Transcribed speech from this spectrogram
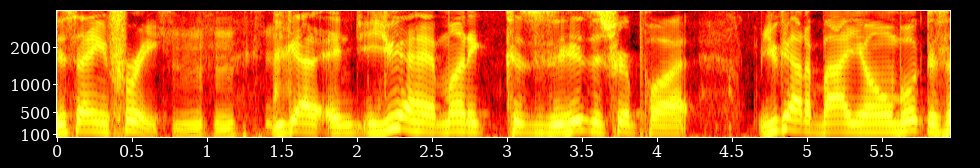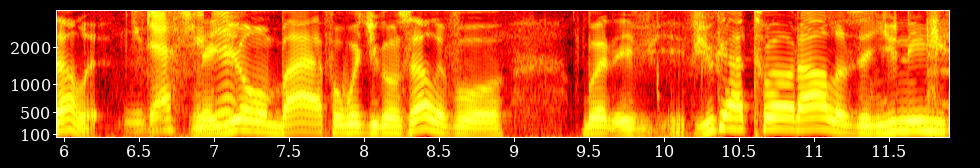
This ain't free. It's You got to and you gotta have money because here's the trip part. You got to buy your own book to sell it. you do. Yes, you now do. you don't buy it for what you're gonna sell it for, but if if you got twelve dollars and you need,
